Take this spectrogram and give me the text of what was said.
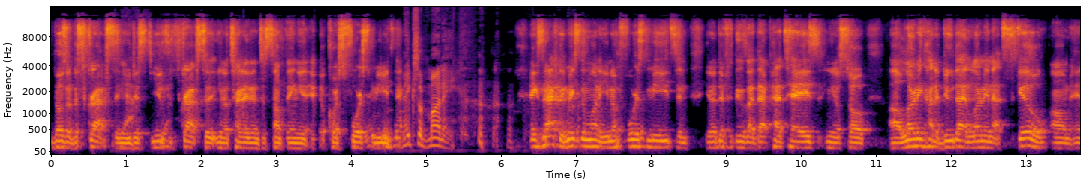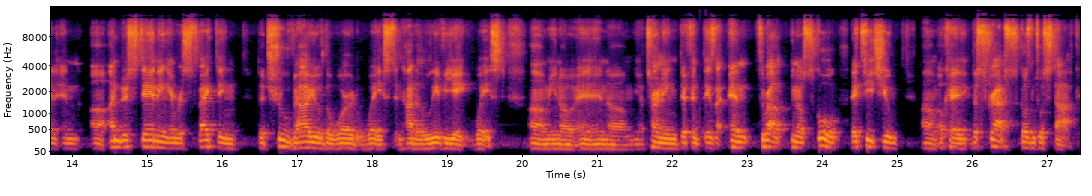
those are the scraps, and yeah. you just use yeah. the scraps to you know turn it into something. It, of course, forced meats. Make some money. exactly, make some money. You know, forced meats and you know different things like that, pates. You know, so uh, learning how to do that and learning that skill, um, and and uh, understanding and respecting the true value of the word waste and how to alleviate waste. Um, you know, and um, you know, turning different things like and throughout you know school they teach you um, okay, the scraps goes into a stock,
